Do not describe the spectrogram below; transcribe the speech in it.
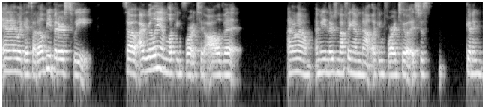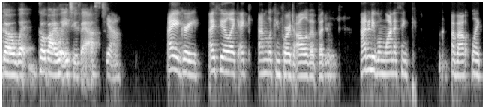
And I, like I said, it'll be bittersweet. So I really am looking forward to all of it. I don't know. I mean, there's nothing I'm not looking forward to. It's just gonna go what go by way too fast. Yeah. I agree. I feel like I I'm looking forward to all of it, but I don't even want to think about like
